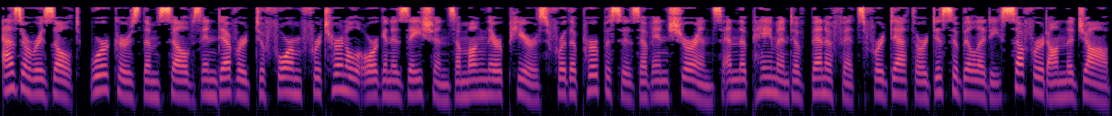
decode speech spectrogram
As a result, workers themselves endeavored to form fraternal organizations among their peers for the purposes of insurance and the payment of benefits for death or disability suffered on the job.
